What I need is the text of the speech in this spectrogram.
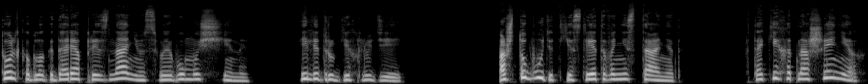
только благодаря признанию своего мужчины или других людей. А что будет, если этого не станет? В таких отношениях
